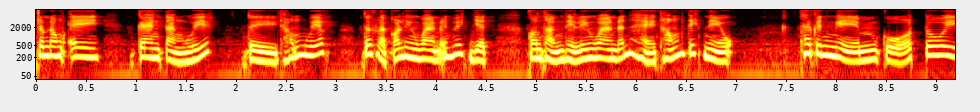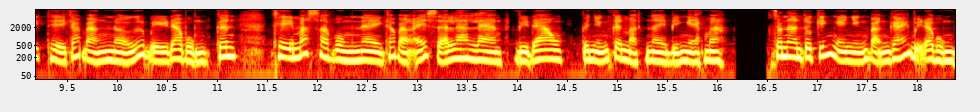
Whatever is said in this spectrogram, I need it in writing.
Trong đông y, can tàng huyết, tỳ thống huyết, tức là có liên quan đến huyết dịch, còn thận thì liên quan đến hệ thống tiết niệu. Theo kinh nghiệm của tôi thì các bạn nữ bị đau bụng kinh khi massage vùng này các bạn ấy sẽ la làng vì đau vì những kinh mạch này bị nghẹt mà. Cho nên tôi kiến nghị những bạn gái bị đau bụng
